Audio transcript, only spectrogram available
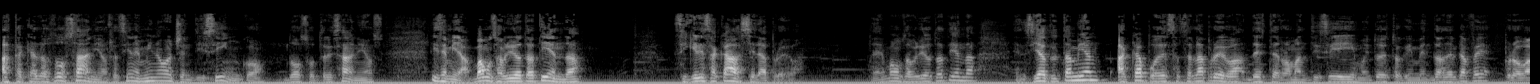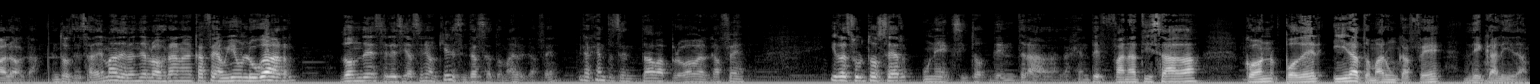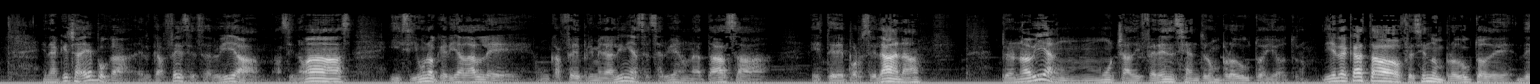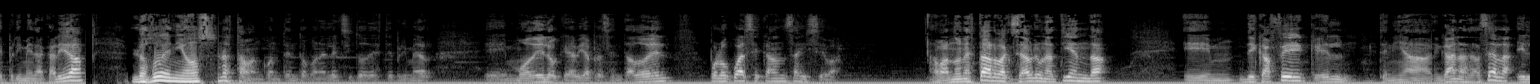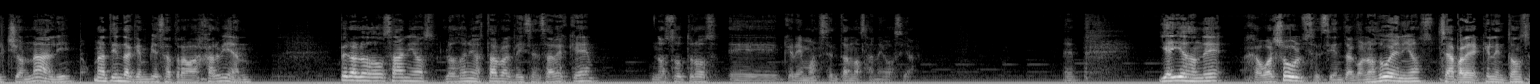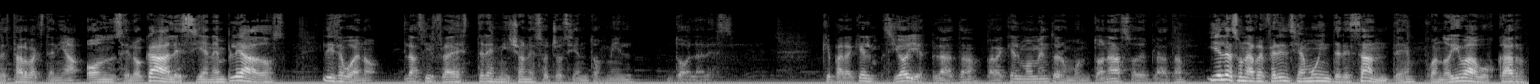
hasta que a los dos años, recién en 1985, dos o tres años, dice, mira, vamos a abrir otra tienda, si quieres acá hace la prueba. ¿Eh? Vamos a abrir otra tienda, en Seattle también, acá puedes hacer la prueba de este romanticismo y todo esto que inventas del café, probalo acá. Entonces, además de vender los granos de café, había un lugar donde se le decía, señor, ¿quiere sentarse a tomar el café? Y la gente sentaba, probaba el café. Y resultó ser un éxito de entrada. La gente fanatizada con poder ir a tomar un café de calidad. En aquella época el café se servía así nomás y si uno quería darle un café de primera línea se servía en una taza este, de porcelana, pero no había mucha diferencia entre un producto y otro. Y él acá estaba ofreciendo un producto de, primera calidad. Los dueños no estaban contentos con el éxito de este primer eh, modelo que había presentado él, por lo cual se cansa y se va. Abandona Starbucks, se abre una tienda eh, de café que él tenía ganas de hacerla, el Chornali, una tienda que empieza a trabajar bien, pero a los dos años los dueños de Starbucks le dicen, ¿sabes qué? nosotros eh, queremos sentarnos a negociar. Y ahí es donde Howard Schultz se sienta con los dueños. Ya para aquel entonces Starbucks tenía 11 locales, 100 empleados. Y dice, bueno, la cifra es 3.800.000 dólares. Que para aquel, si hoy es plata, para aquel momento era un montonazo de plata. Y él hace una referencia muy interesante. Cuando iba a buscar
